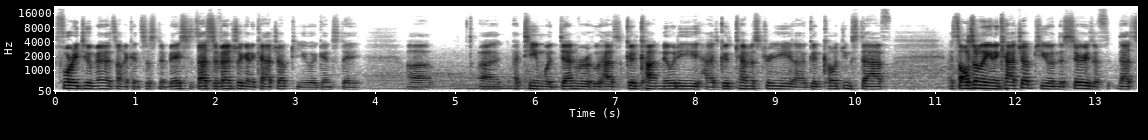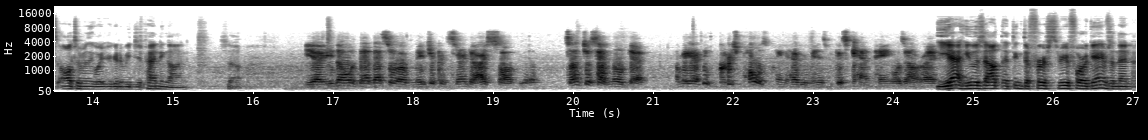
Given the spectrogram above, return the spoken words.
42 minutes on a consistent basis. That's eventually going to catch up to you against a uh, a, a team with Denver who has good continuity, has good chemistry, uh, good coaching staff. It's ultimately going to catch up to you in this series if that's ultimately what you're going to be depending on. So Yeah, you know that that's a major concern that I saw. Know, Suns just have no depth. I mean, I think Chris Paul was playing heavy minutes because Cam Payne was out, right? yeah, he was out. I think the first three or four games, and then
